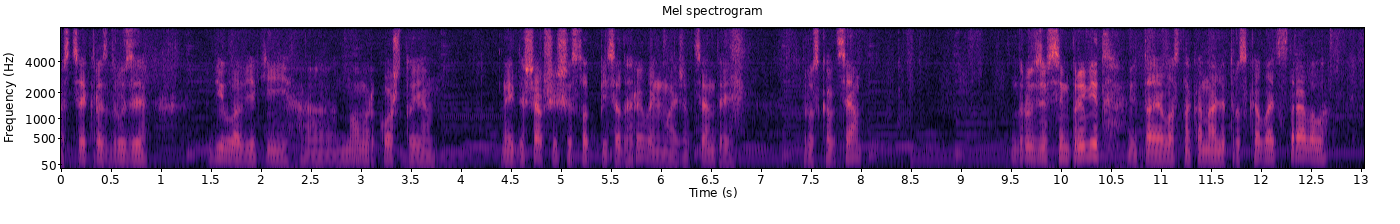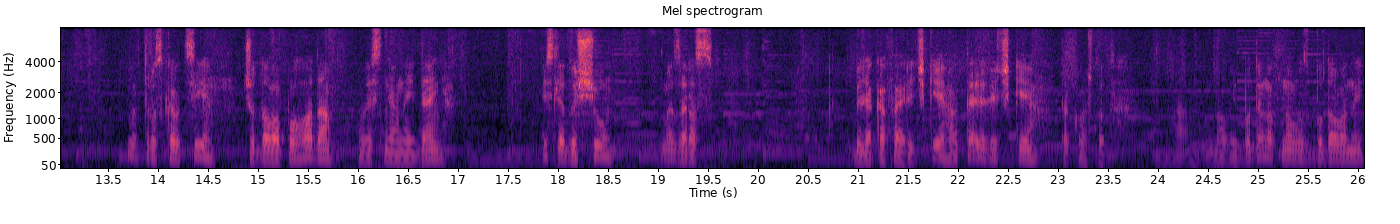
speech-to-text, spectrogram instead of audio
Ось це якраз, друзі, вілла, в якій е, номер коштує найдешевший 650 гривень майже в центрі Трускавця. Друзі, всім привіт! Вітаю вас на каналі Трускавець Тревел. Ми в Трускавці, чудова погода, весняний день. Після дощу ми зараз біля кафе річки, готель річки. Також тут новий будинок новозбудований,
